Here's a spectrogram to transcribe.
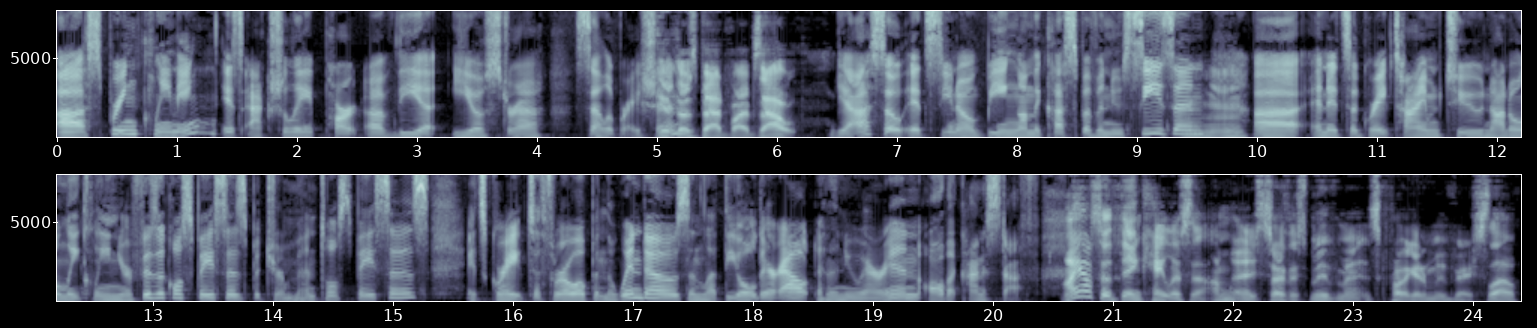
Uh, spring cleaning is actually part of the uh, Eostra celebration. Get those bad vibes out. Yeah, so it's you know being on the cusp of a new season, uh, and it's a great time to not only clean your physical spaces but your mental spaces. It's great to throw open the windows and let the old air out and the new air in, all that kind of stuff. I also think, hey, listen, I'm going to start this movement. It's probably going to move very slow,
